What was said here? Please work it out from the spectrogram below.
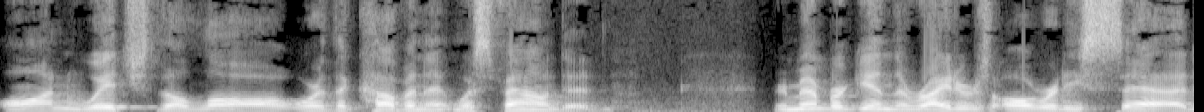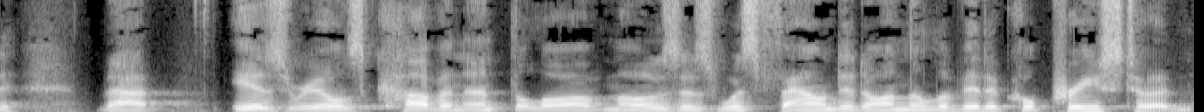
on which the law or the covenant was founded. Remember again, the writers already said that Israel's covenant, the law of Moses, was founded on the Levitical priesthood.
